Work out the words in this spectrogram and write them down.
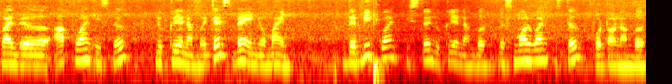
while the up one is the nucleon number. Just bear in your mind the big one is the nucleon number the small one is the proton number.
